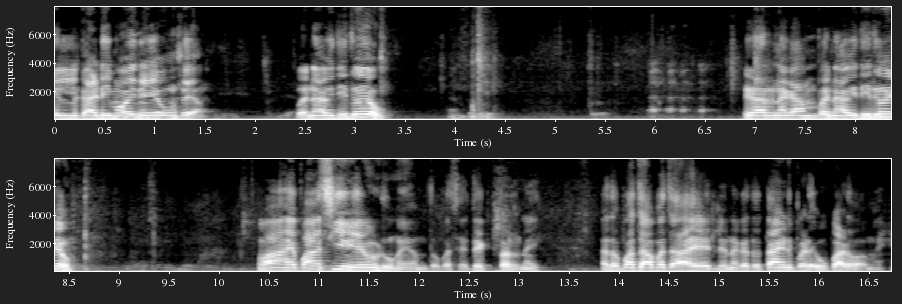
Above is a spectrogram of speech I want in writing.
વ્હીલ ગાડીમાં હોય ને એવું છે આમ. બનાવી દીધું એવું. યારને કામ બનાવી દીધું એવું? વાહે પાછી એવડું હે આમ તો પછી ટ્રેક્ટર નહીં. આ તો પચા પચા હે એટલે નકર તો તાણ પડે ઉપાડવામાં.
